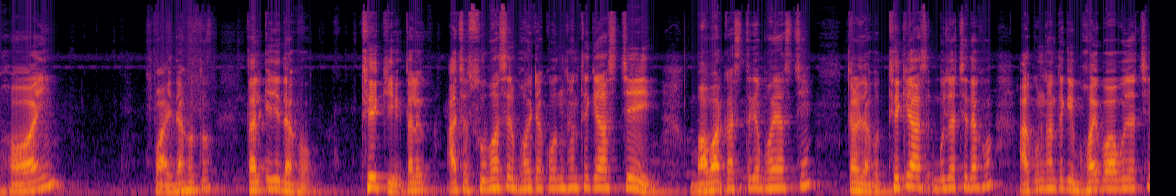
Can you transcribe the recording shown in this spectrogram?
ভয় পায় দেখো তো তাহলে এই যে দেখো, থেকে, তাহলে আচ্ছা সুভাষের ভয়টা কোনখান থেকে আসছে? বাবার কাছ থেকে ভয় আসছে? তাহলে দেখো, থেকে আস, বোঝাচ্ছে দেখো, আর কোনখান থেকে ভয় পাওয়া বোঝাচ্ছে,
